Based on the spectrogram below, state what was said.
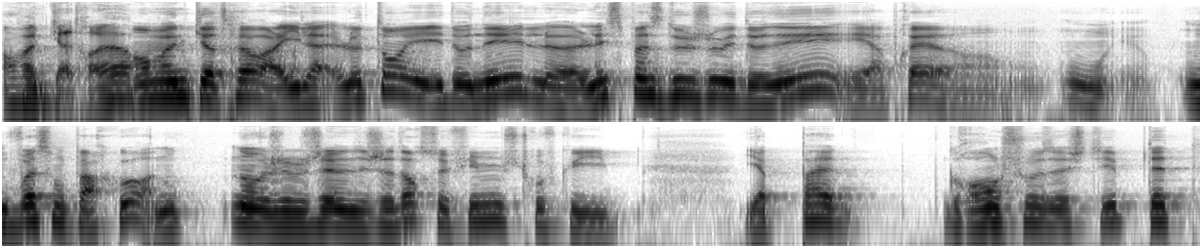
En 24 heures. en 24 heures, voilà, il a, le temps est donné, le- l'espace de jeu est donné, et après euh, on, on voit son parcours. Donc non, j'adore ce film, je trouve qu'il n'y a pas grand chose à acheter, peut-être.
